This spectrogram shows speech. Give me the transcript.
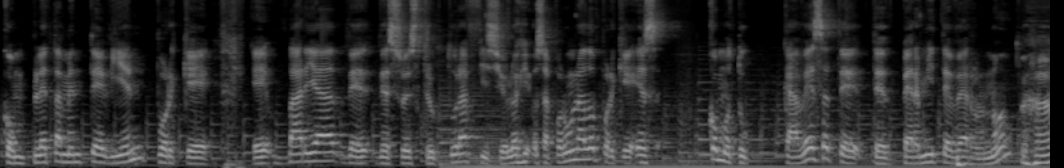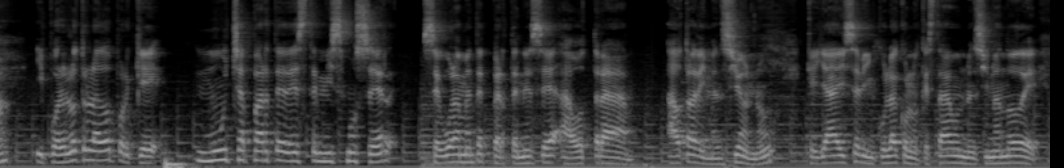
completamente bien porque eh, varía de, de su estructura fisiológica. O sea, por un lado porque es como tu cabeza te, te permite verlo, ¿no? Ajá. y por el otro lado porque mucha parte de este mismo ser seguramente pertenece a otra a otra dimensión, ¿no? Que ya ahí se vincula con lo que estábamos mencionando de,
